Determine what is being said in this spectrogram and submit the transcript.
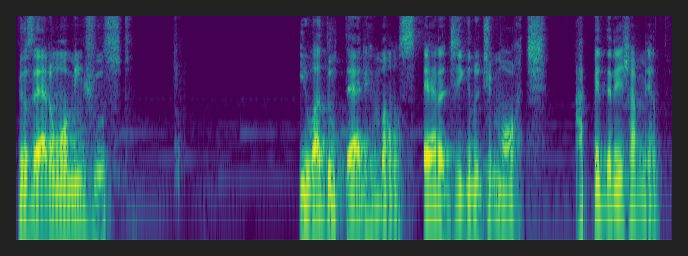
José era um homem justo. E o adultério, irmãos, era digno de morte, apedrejamento.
